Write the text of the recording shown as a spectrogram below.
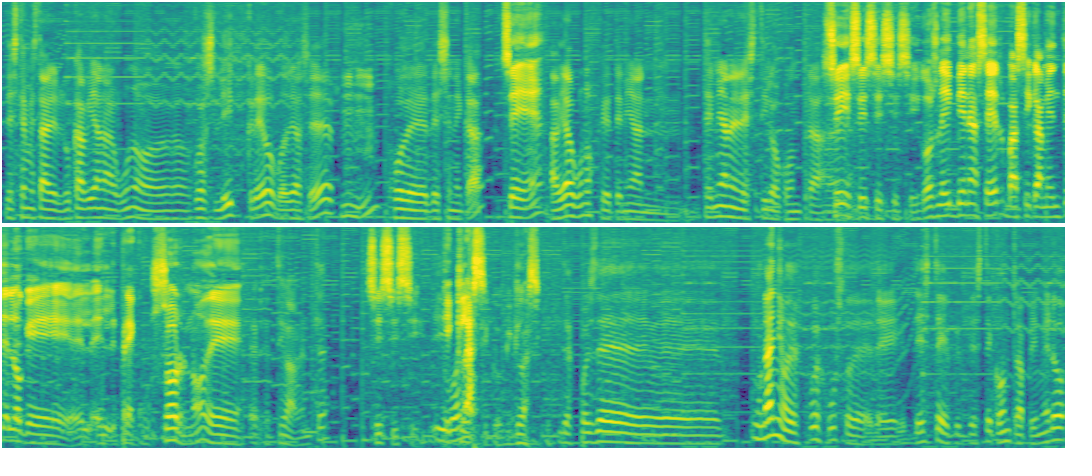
de este Metal Slug habían algunos, Ghost Sleep creo, podría ser, juego de, de SNK. Sí, ¿eh? Había algunos que tenían tenían el estilo contra. Sí, sí, sí, sí, sí. Ghost Lake viene a ser básicamente lo que. el, el precursor, ¿no? De. Efectivamente. Sí, sí, sí. Y qué bueno, clásico, qué clásico. Después de. eh, un año después, justo, de, de- de este, de este Contra, primero,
